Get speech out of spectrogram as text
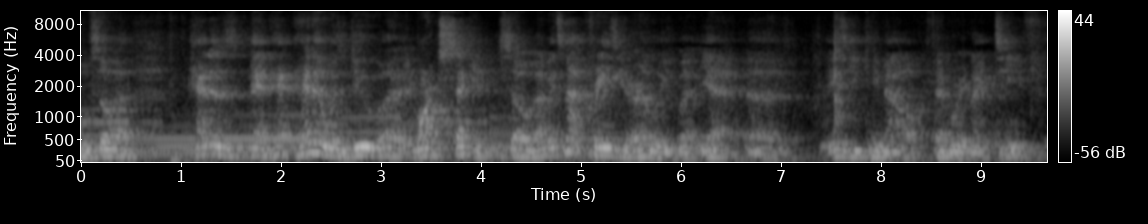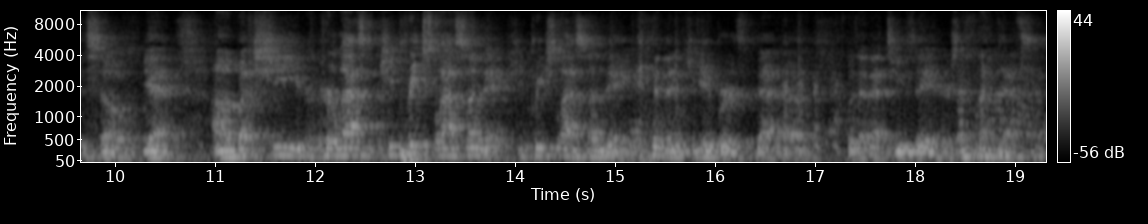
cool. So uh, Hannah's man, H- Hannah was due uh, March second. So I mean, it's not crazy early, but yeah, uh, Izzy came out February nineteenth. So yeah. Uh, but she, her last, she preached last Sunday. She preached last Sunday, and then she gave birth that, uh, was that that Tuesday or something like that. So,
